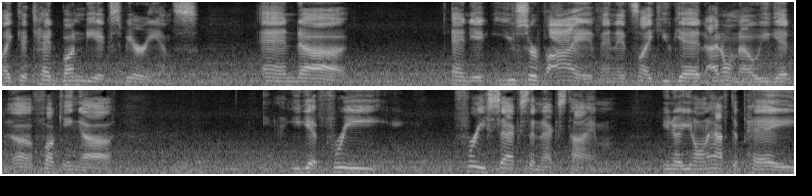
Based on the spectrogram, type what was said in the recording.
like the ted bundy experience. And uh and you, you survive and it's like you get i don't know you get uh fucking uh you get free free sex the next time. You know you don't have to pay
